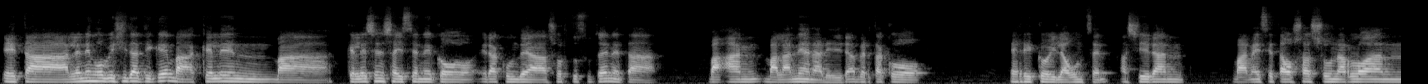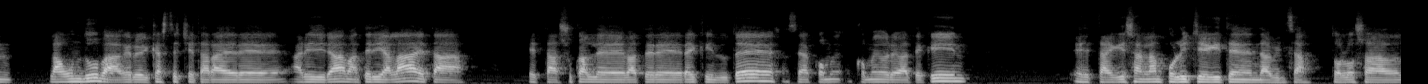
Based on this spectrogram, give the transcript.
Eta lehenengo bisitatiken, ba, kelen, ba, kelesen zaizeneko erakundea sortu zuten, eta ba, han, ba, lanean ari dira, bertako herriko laguntzen. Hasieran ba, naiz eta osasun arloan lagundu, ba, gero ikastetxetara ere ari dira, materiala, eta eta sukalde bat ere eraikin dute, zera, komedore batekin, eta egizan lan politxe egiten dabiltza. Tolosa,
